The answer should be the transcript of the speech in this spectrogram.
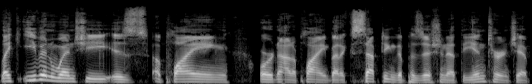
like even when she is applying or not applying but accepting the position at the internship,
